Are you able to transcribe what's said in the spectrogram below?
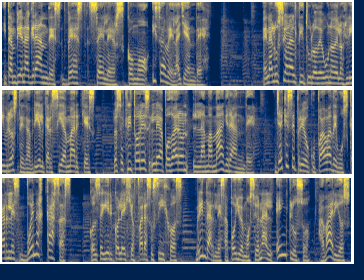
y también a grandes bestsellers como Isabel Allende. En alusión al título de uno de los libros de Gabriel García Márquez, los escritores le apodaron La Mamá Grande, ya que se preocupaba de buscarles buenas casas conseguir colegios para sus hijos, brindarles apoyo emocional e incluso a varios,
